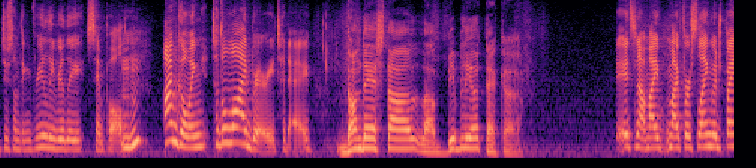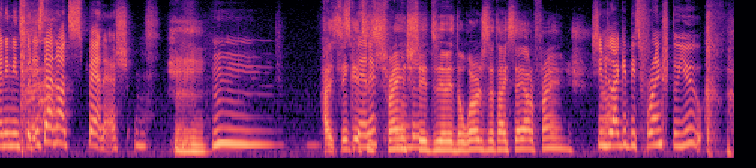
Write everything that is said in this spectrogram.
do something really, really simple? Mm-hmm. I'm going to the library today. ¿Dónde está la biblioteca? It's not my, my first language by any means, but is that not Spanish? I think Spanish? it's French. It's, uh, the words that I say are French. Seems like it is French to you.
